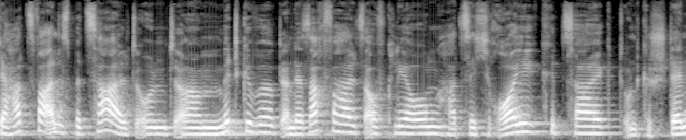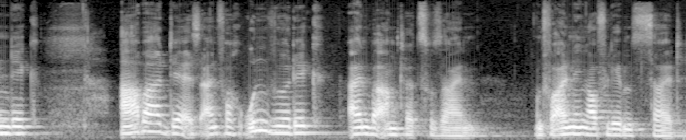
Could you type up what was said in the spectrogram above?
Der hat zwar alles bezahlt und ähm, mitgewirkt an der Sachverhaltsaufklärung, hat sich reu gezeigt und geständig, aber der ist einfach unwürdig, ein Beamter zu sein. Und vor allen Dingen auf Lebenszeit.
